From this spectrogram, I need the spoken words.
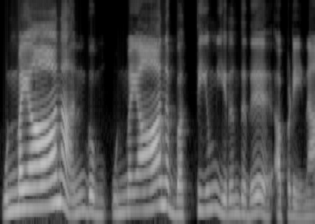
உண்மையான அன்பும் உண்மையான பக்தியும் இருந்தது அப்படின்னா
